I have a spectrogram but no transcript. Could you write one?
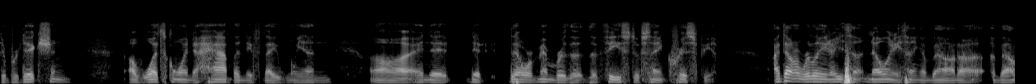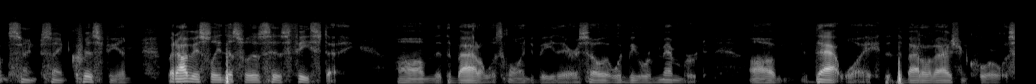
the prediction of what's going to happen if they win, uh, and that, that they'll remember the, the feast of Saint Crispian. I don't really know anything about uh, about Saint Saint Crispian, but obviously this was his feast day. Um, that the battle was going to be there, so it would be remembered um, that way. That the Battle of Agincourt was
